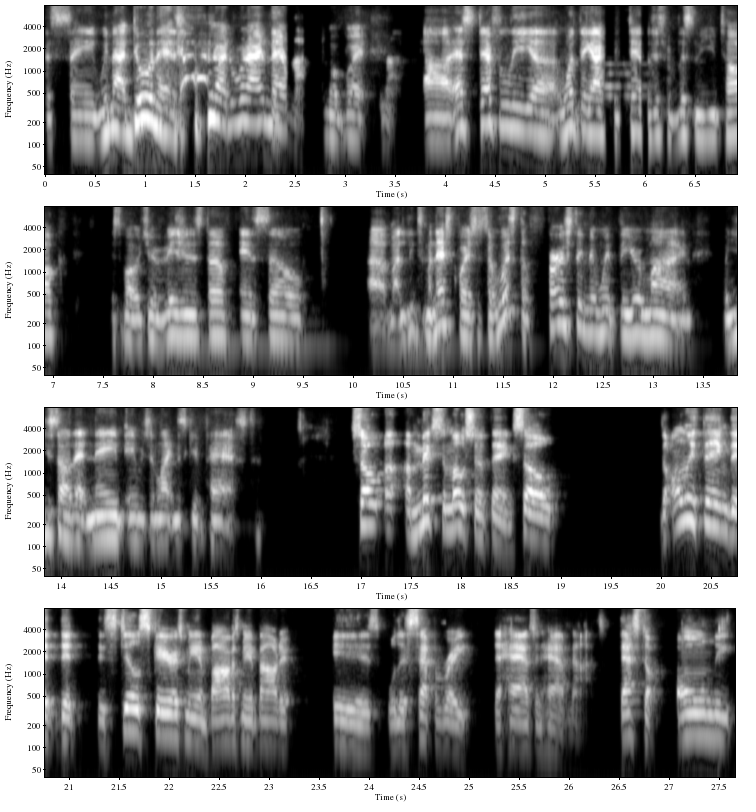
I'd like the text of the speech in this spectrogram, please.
the same. We're not doing that. we're not we're not in that. But uh, that's definitely uh, one thing I can tell just from listening to you talk. It's about your vision and stuff. And so, uh, my leads my next question. So, what's the first thing that went through your mind when you saw that name, image, and likeness get passed? So a, a mixed emotion of things. So the only thing that, that that still scares me and bothers me about it is will it separate the haves and have-nots? That's the only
